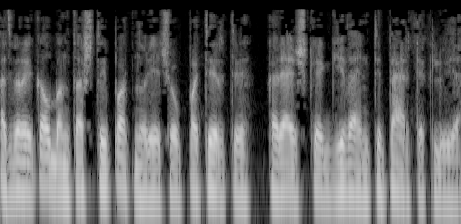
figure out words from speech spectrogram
Atvirai kalbant, aš taip pat norėčiau patirti, ką reiškia gyventi pertekliuje.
